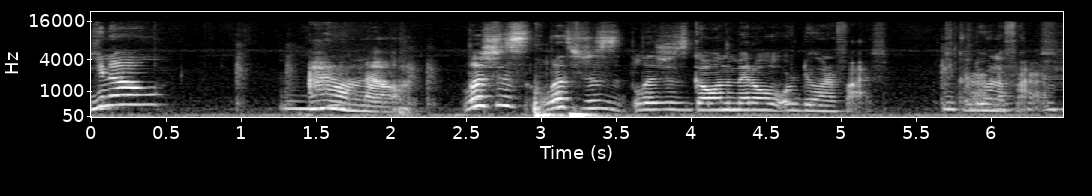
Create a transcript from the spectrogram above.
You know, Mhm. I don't know. Let's just let's just let's just go in the middle. We're doing a five. Okay, We're doing a okay. five.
